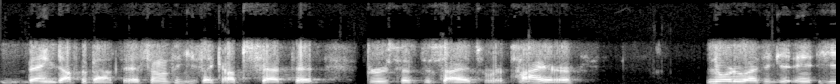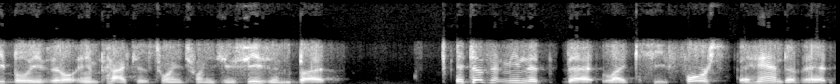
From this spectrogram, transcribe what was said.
banged up about this. I don't think he's like upset that Bruce has decided to retire. Nor do I think it, he believes it'll impact his 2022 season. But it doesn't mean that that like he forced the hand of it.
